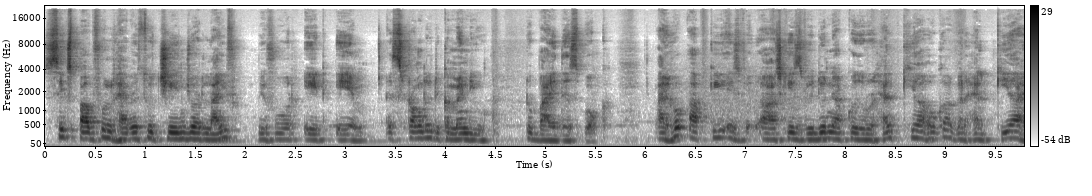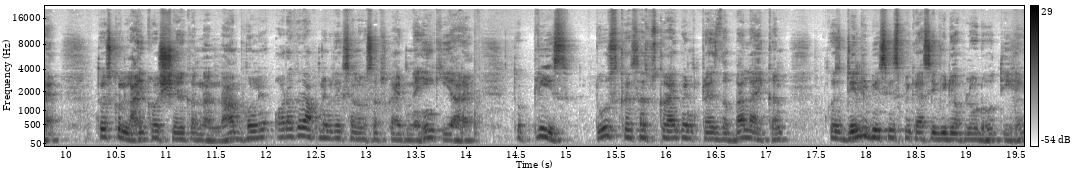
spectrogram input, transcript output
six powerful habits to change your life before 8 a.m. I strongly recommend you to buy this book. I hope आपकी इस आज की इस वीडियो ने आपको ज़रूर हेल्प किया होगा। अगर हेल्प किया है तो इसको लाइक और शेयर करना ना भूलें। और अगर आपने मेरे चैनल को सब्सक्राइब नहीं किया है तो please do subscribe and press the bell icon because daily basis पे कैसी वीडियो अपलोड होती है,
